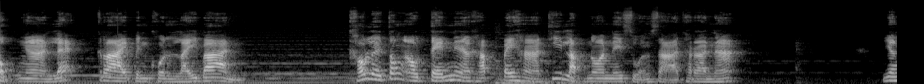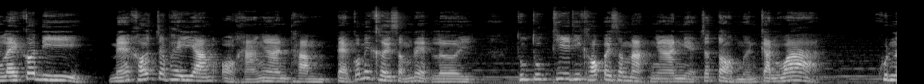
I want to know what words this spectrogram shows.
ตกงานและกลายเป็นคนไร้บ้าน เขาเลยต้องเอาเต็นท์เนี่ยนะครับไปหาที่หลับนอนในสวนสาธารณะ อย่างไรก็ดี แม้เขาจะพยายามออกหางานทำแต่ก็ไม่เคยสำเร็จเลย ทุกๆทที่ที่เขาไปสมัครงานเนี่ยจะตอบเหมือนกันว่า คุณ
